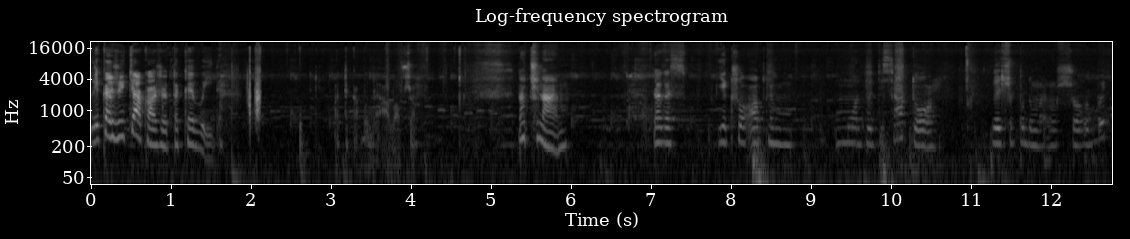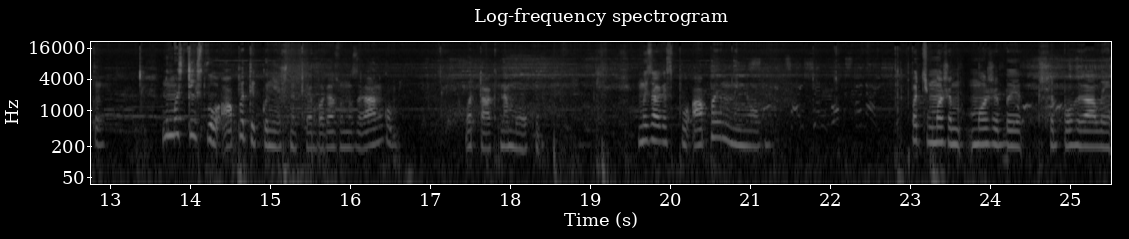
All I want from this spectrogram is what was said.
Яке життя каже, таке вийде. А така буде ава, все. Починаємо. Зараз, якщо апнемо мод до 10, то далі подумаємо, що робити. Ну, мастерство апати, звісно, треба разом з рангом. Отак, на моху. Ми зараз поапаємо на нього. Потім, може, може би ще пограли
